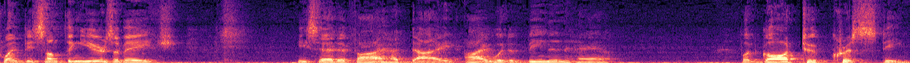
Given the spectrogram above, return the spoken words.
20 something years of age. He said, If I had died, I would have been in hell. But God took Christine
